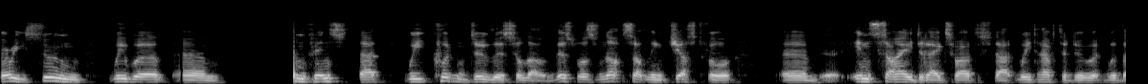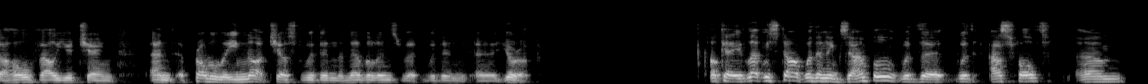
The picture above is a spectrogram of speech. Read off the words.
very soon we were um, convinced that we couldn't do this alone. This was not something just for um, inside Rijkswaterstaat. We'd have to do it with the whole value chain and probably not just within the Netherlands, but within uh, Europe. Okay, let me start with an example with the with asphalt. Um,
